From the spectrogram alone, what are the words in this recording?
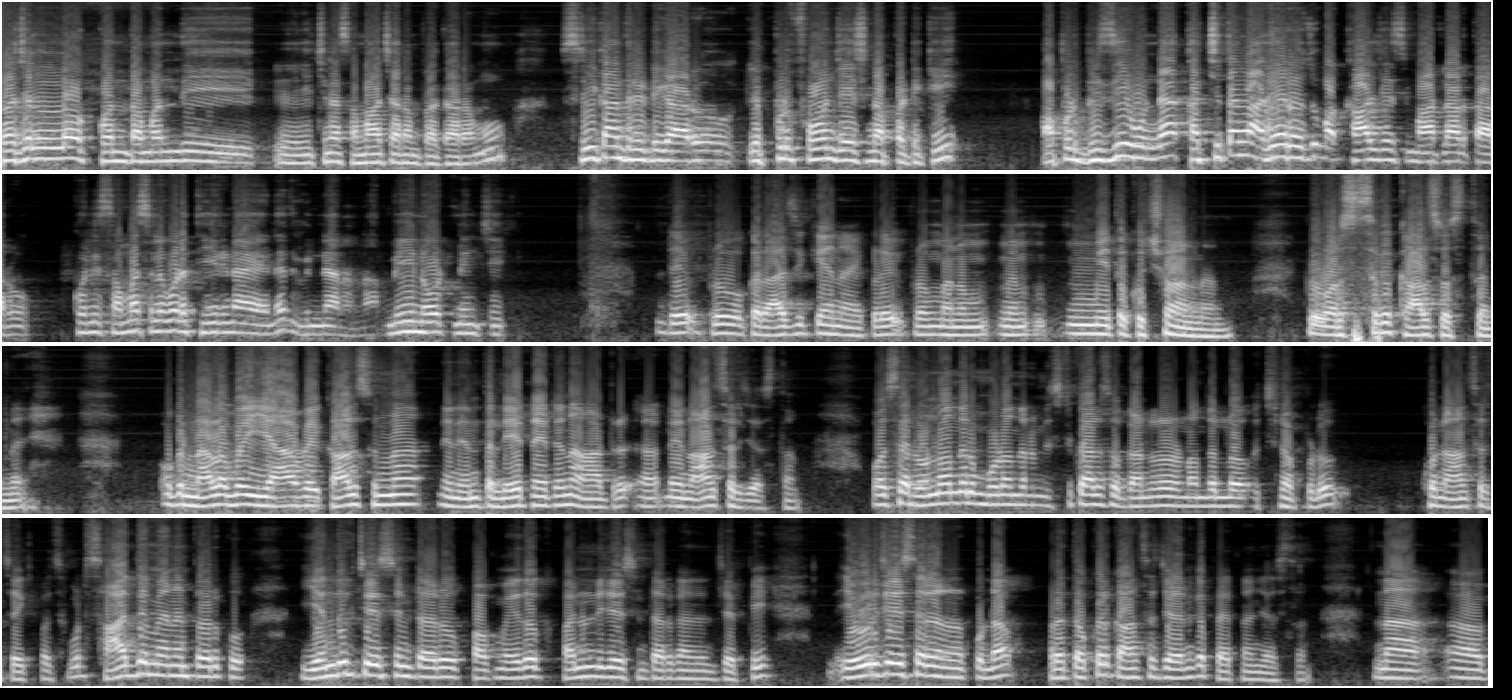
ప్రజల్లో కొంతమంది ఇచ్చిన సమాచారం ప్రకారము శ్రీకాంత్ రెడ్డి గారు ఎప్పుడు ఫోన్ చేసినప్పటికీ అప్పుడు బిజీ ఉన్నా ఖచ్చితంగా అదే రోజు మాకు కాల్ చేసి మాట్లాడతారు. కొన్ని సమస్యలు కూడా తీరినాయి అనేది విన్నానన్న. మీ నోట్ నుంచి. అంటే ఇప్పుడు ఒక రాజకీయ నాయకుడు ఇప్పుడు మనం మీతో కూర్చో అన్నాను ఇప్పుడు వరుసగా కాల్స్ వస్తున్నాయి. ఒక నలభై యాభై కాల్స్ ఉన్నా నేను ఎంత లేట్ నైట్ అయినా ఆర్డర్ నేను ఆన్సర్ చేస్తాను. ఒకసారి రెండు వందలు మూడు వందలు మిస్డ్ కాల్స్ ఒక గంటలో రెండు వందల్లో వచ్చినప్పుడు కొన్ని ఆన్సర్ చేయకపోవచ్చు ఇప్పుడు సాధ్యమైనంత వరకు ఎందుకు చేసింటారు? పాపం ఏదో ఒక పని ఉండి చేసింటారు కానీ అని చెప్పి ఎవరు చేశారని అనకుండా ప్రతి ఒక్కరికి ఆన్సర్ చేయడానికి ప్రయత్నం చేస్తాను. నా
